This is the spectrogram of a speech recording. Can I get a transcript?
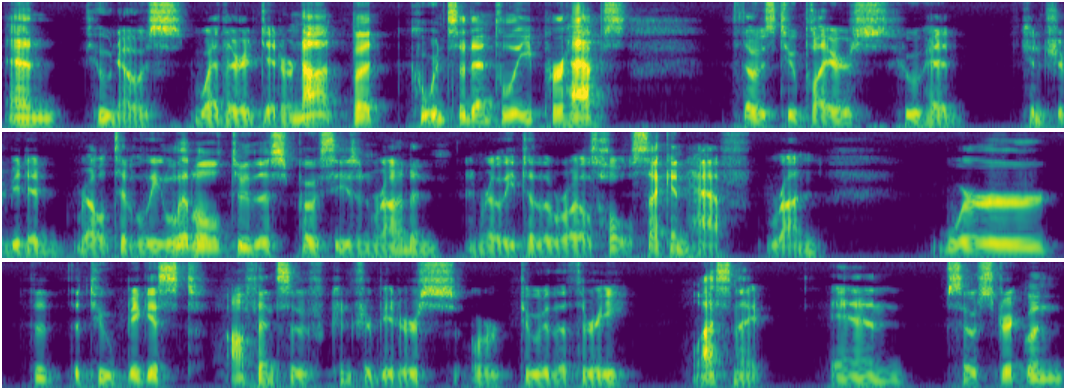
And who knows whether it did or not, but coincidentally, perhaps those two players who had contributed relatively little to this postseason run and, and really to the Royals' whole second half run were the, the two biggest offensive contributors, or two of the three, last night. And so Strickland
